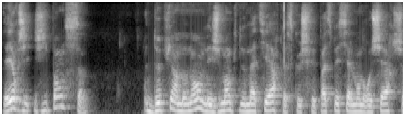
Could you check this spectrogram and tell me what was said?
d'ailleurs j'y pense depuis un moment, mais je manque de matière parce que je fais pas spécialement de recherche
